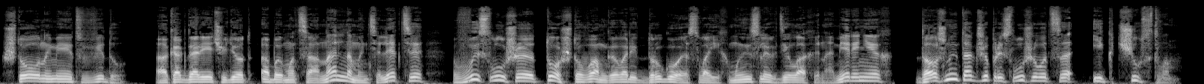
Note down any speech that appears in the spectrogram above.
что он имеет в виду. А когда речь идет об эмоциональном интеллекте, вы, слушая то, что вам говорит другой о своих мыслях, делах и намерениях, должны также прислушиваться и к чувствам.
